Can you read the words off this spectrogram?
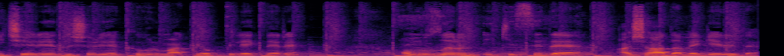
İçeriye dışarıya kıvırmak yok bilekleri. Omuzların ikisi de aşağıda ve geride.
